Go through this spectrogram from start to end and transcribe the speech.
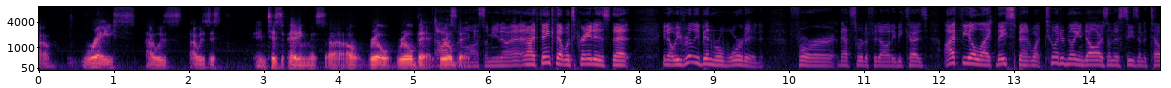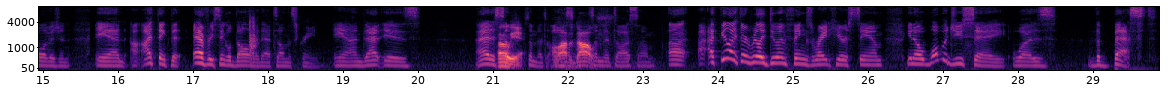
uh, race. I was, I was just anticipating this uh, real, real big, real big. awesome you know and i think that what's great is that you know we've really been rewarded for that sort of fidelity because I feel like they spent what 200 million dollars on this season of television and I I think that every single dollar that's on the screen and that is that is Oh, something, yeah. something that's A lot of awesome dollars. something that's awesome uh, I I feel like they're really doing things right here Sam you know what would you say was the best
